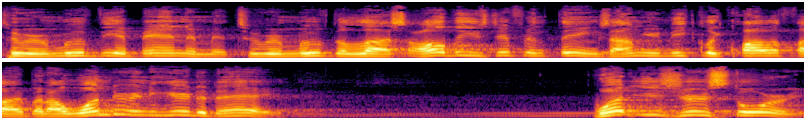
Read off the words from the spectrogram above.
to remove the abandonment, to remove the lust, all these different things. I'm uniquely qualified, but I wonder in here today, what is your story?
